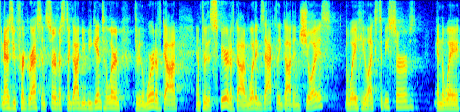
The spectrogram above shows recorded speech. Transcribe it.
And as you progress in service to God, you begin to learn through the Word of God and through the Spirit of God what exactly God enjoys, the way He likes to be served, and the way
